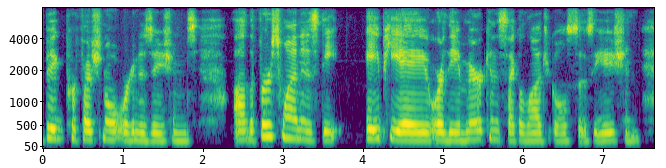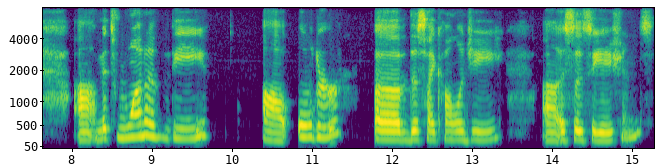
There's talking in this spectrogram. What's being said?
big professional organizations uh, the first one is the APA or the American Psychological Association. Um, it's one of the uh, older of the psychology uh, associations.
